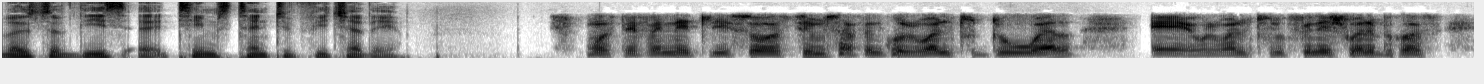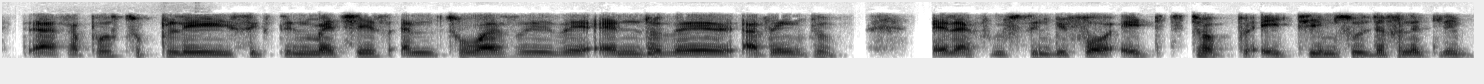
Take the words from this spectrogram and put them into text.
most of these teams tend to feature there most definitely. So teams I think will want to do well, uh, will want to finish well because they are supposed to play 16 matches, and towards the end of the, I think, uh, like we've seen before, eight top eight teams will definitely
